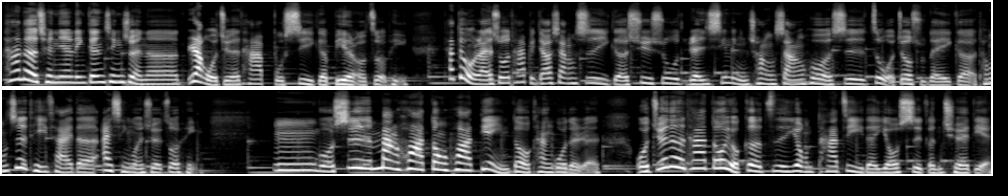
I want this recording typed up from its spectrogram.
它的全年龄跟清水呢，让我觉得它不是一个 BL 作品。它对我来说，它比较像是一个叙述人心灵创伤或者是自我救赎的一个同志题材的爱情文学作品。嗯，我是漫画、动画、电影都有看过的人，我觉得它都有各自用它自己的优势跟缺点。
